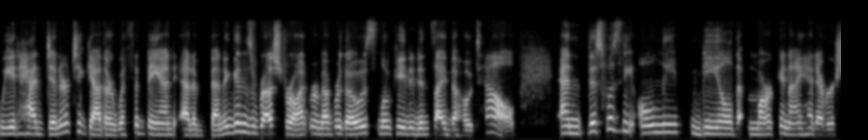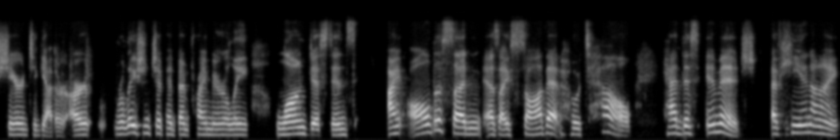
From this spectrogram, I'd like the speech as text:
We had had dinner together with the band at a Bennigan's restaurant. Remember those located inside the hotel? And this was the only meal that Mark and I had ever shared together. Our relationship had been primarily long distance. I all of a sudden, as I saw that hotel, had this image of he and I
